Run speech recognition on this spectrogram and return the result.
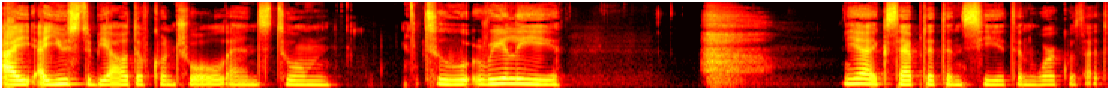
I, I used to be out of control and to to really yeah accept it and see it and work with it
